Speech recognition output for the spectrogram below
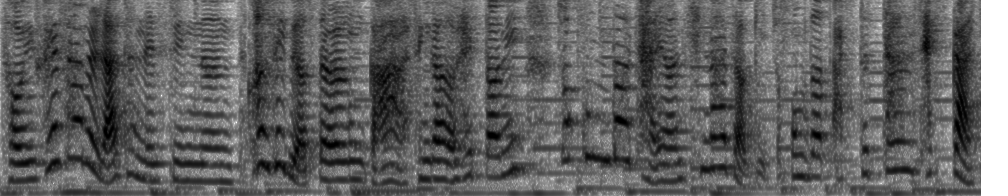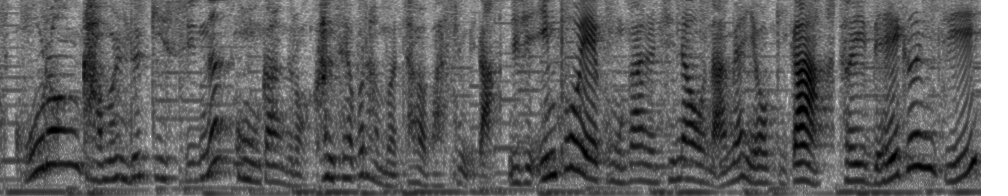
저희 회사를 나타낼 수 있는 컨셉이 어떤가 생각을 했더니 조금 더 자연 친화적인 조금 더 따뜻한 색깔 그런 감을 느낄 수 있는 공간으로 컨셉을 한번 잡아봤습니다. 이제 인포의 공간 을 지나고 나면 여기가 저희 내근지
